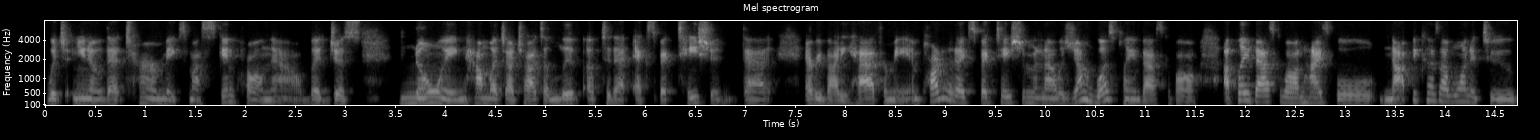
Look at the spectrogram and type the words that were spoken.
which you know that term makes my skin crawl now but just knowing how much I tried to live up to that expectation that everybody had for me. And part of that expectation when I was young was playing basketball. I played basketball in high school, not because I wanted to,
